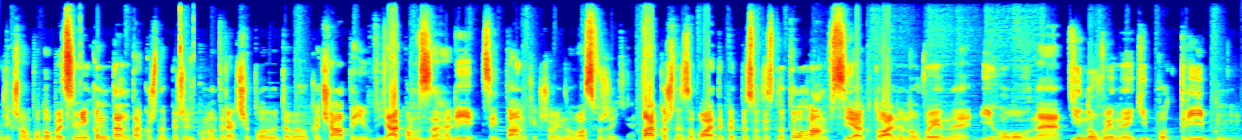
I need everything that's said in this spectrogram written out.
якщо вам подобається мій контент. Також напишіть в коментарях, чи плануєте ви його качати, і як вам взагалі цей танк, якщо він у вас вже є. Також не забувайте підписуватись на телеграм, всі актуальні новини, і головне, ті новини, які потрібні.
